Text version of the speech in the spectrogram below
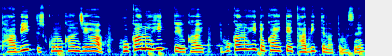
旅ってこの漢字が他の日っていう書い他の日と書いて旅ってなってますね。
